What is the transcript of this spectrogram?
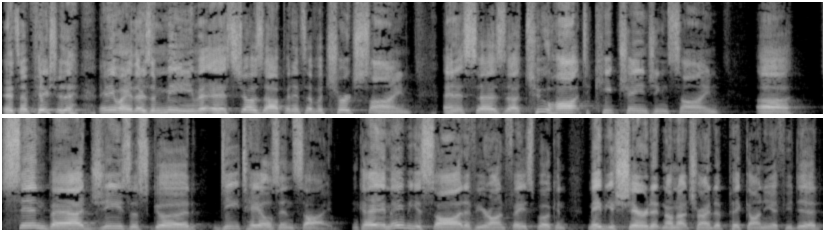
it's a picture that, anyway, there's a meme. It, shows up, and it's of a church sign. And it says, uh, too hot to keep changing sign. Uh, sin bad, Jesus good, details inside. Okay, and maybe you saw it if you're on Facebook, and maybe you shared it, and I'm not trying to pick on you if you did.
